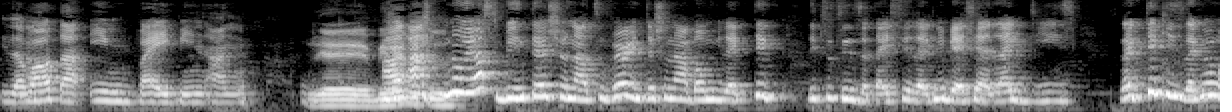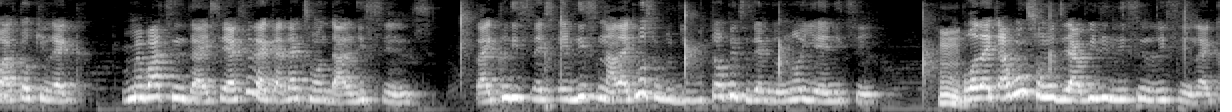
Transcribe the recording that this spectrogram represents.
it's about that him vibing and Yeah, be I, I, no, it has to be intentional. To very intentional about me. Like take little things that I say. Like maybe I say I like these. Like take it like when we're talking. Like remember things that I say. I feel like I like someone that listens. Like listens, a listener. Like most people, you be talking to them, they will not hear anything. Hmm. But like I want someone that really listen, listen. Like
